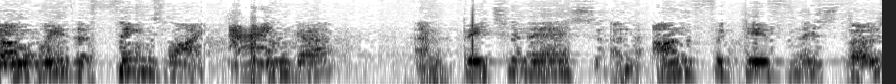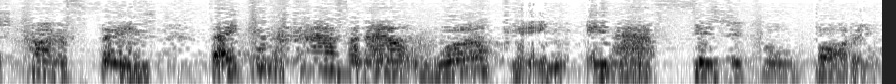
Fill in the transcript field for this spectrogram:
don't we, that things like anger and bitterness and unforgiveness, those kind of things, they can have an outworking in our physical bodies.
